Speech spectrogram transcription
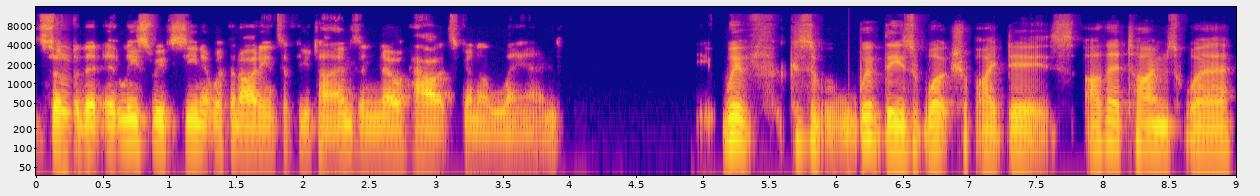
so that at least we've seen it with an audience a few times and know how it's going to land with because with these workshop ideas are there times where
